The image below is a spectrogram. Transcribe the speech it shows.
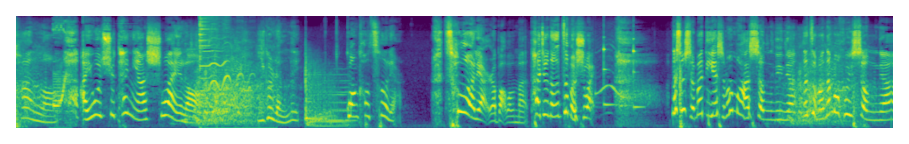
看了，哎呦我去，太你丫帅了，一个人类，光靠侧脸，侧脸啊，宝宝们，他就能这么帅。那是什么爹什么妈生的呢？那怎么那么会生呢？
